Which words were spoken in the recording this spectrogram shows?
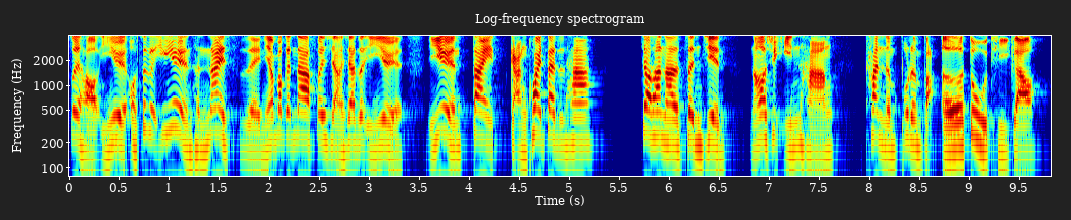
最好营业员哦，这个营业员很 nice 哎、欸，你要不要跟大家分享一下这营业员？营业员带赶快带着他，叫他拿着证件，然后去银行。看能不能把额度提高，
